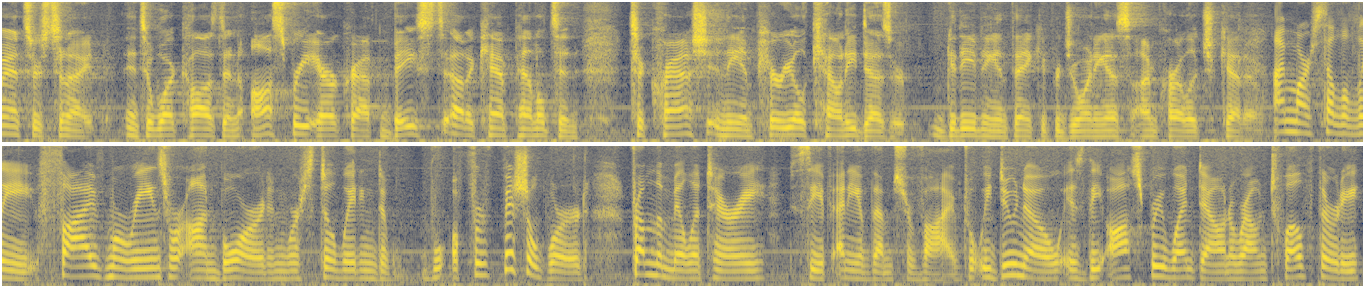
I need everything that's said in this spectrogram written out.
answers tonight into what caused an Osprey aircraft based out of Camp Pendleton to crash in the Imperial County desert. Good evening and thank you for joining us. I'm Carlo Cecchetto. I'm Marcella Lee. Five Marines were on board and we're still waiting to, for official word from the military to see if any of them survived. What we do know is the Osprey went down around 1230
